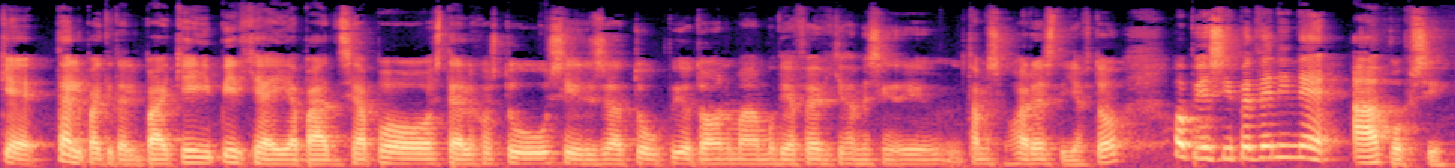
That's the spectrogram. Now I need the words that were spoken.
και τα λοιπά και τα λοιπά. Και υπήρχε η απάντηση από στέλεχος του ΣΥΡΙΖΑ, του οποίου το όνομα μου διαφεύγει και θα με, θα με συγχωρέσετε γι' αυτό, ο οποίος είπε δεν είναι άποψη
